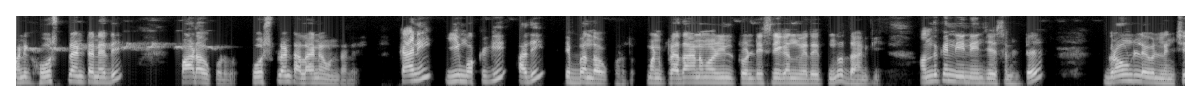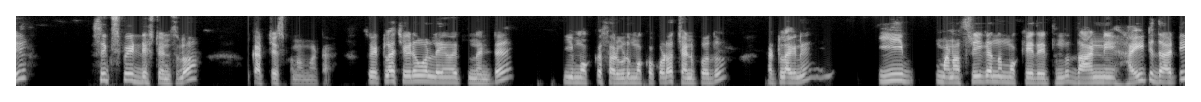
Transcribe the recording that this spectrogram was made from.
మనకి హోస్ట్ ప్లాంట్ అనేది పాడవకూడదు. హోస్ట్ ప్లాంట్ అలానే ఉండాలి. కానీ ఈ మొక్కకి అది ఇబ్బంది అవ్వకూడదు. మన ప్రధానమైనటువంటి శ్రీగంధం ఏదైతుందో దానికి. అందుకని నేను ఏం చేశానంటే గ్రౌండ్ లెవెల్ నుంచి సిక్స్ ఫీట్ డిస్టెన్స్లో కట్ చేసుకున్నాం అనమాట సో ఇట్లా చేయడం వల్ల ఏమవుతుందంటే ఈ మొక్క సరుగుడు మొక్క కూడా చనిపోదు. అట్లాగనే ఈ మన శ్రీగంధం మొక్క ఏదైతుందో దాన్ని హైట్ దాటి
